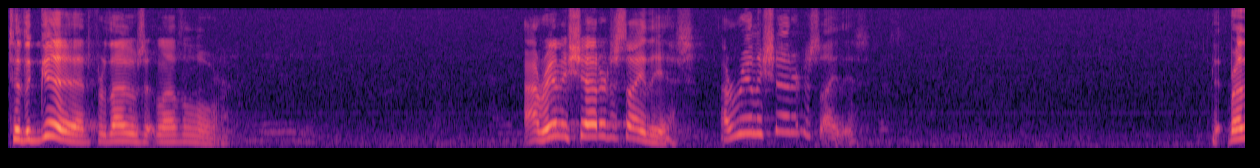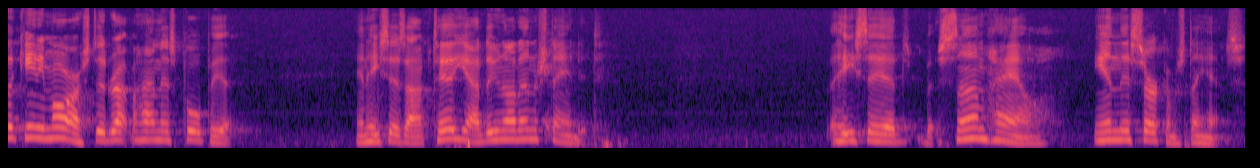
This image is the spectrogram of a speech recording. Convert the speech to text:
to the good for those that love the Lord. I really shudder to say this. I really shudder to say this. That Brother Kenny Moore stood right behind this pulpit and he says, I'll tell you, I do not understand it. He said, but somehow in this circumstance,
